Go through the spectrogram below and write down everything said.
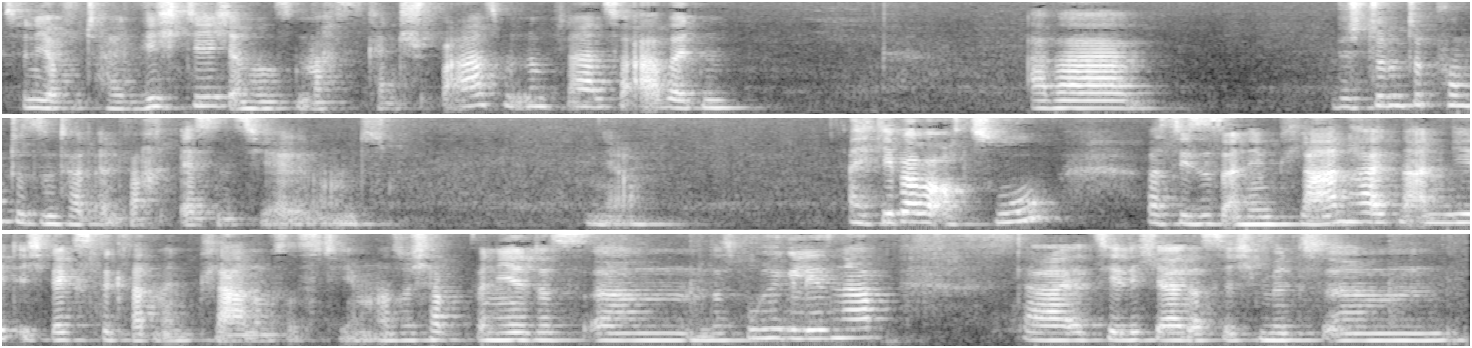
Das finde ich auch total wichtig. Ansonsten macht es keinen Spaß, mit einem Plan zu arbeiten. Aber bestimmte Punkte sind halt einfach essentiell und ja. Ich gebe aber auch zu, was dieses an den Plan halten angeht, ich wechsle gerade mein Planungssystem. Also ich habe, wenn ihr das, ähm, das Buch hier gelesen habt, da erzähle ich ja, dass ich mit, ähm,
